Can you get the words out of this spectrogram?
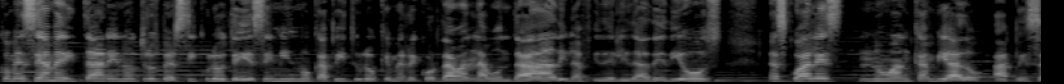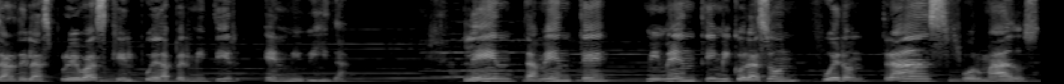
comencé a meditar en otros versículos de ese mismo capítulo que me recordaban la bondad y la fidelidad de Dios, las cuales no han cambiado a pesar de las pruebas que Él pueda permitir en mi vida. Lentamente mi mente y mi corazón fueron transformados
